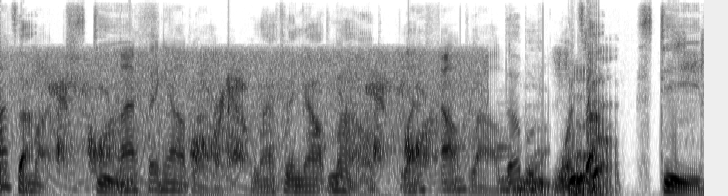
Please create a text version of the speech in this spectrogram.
Not What's up. Steve? Laughing out loud. Laughing out loud. Laugh out loud. Double. What's up, Steve?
